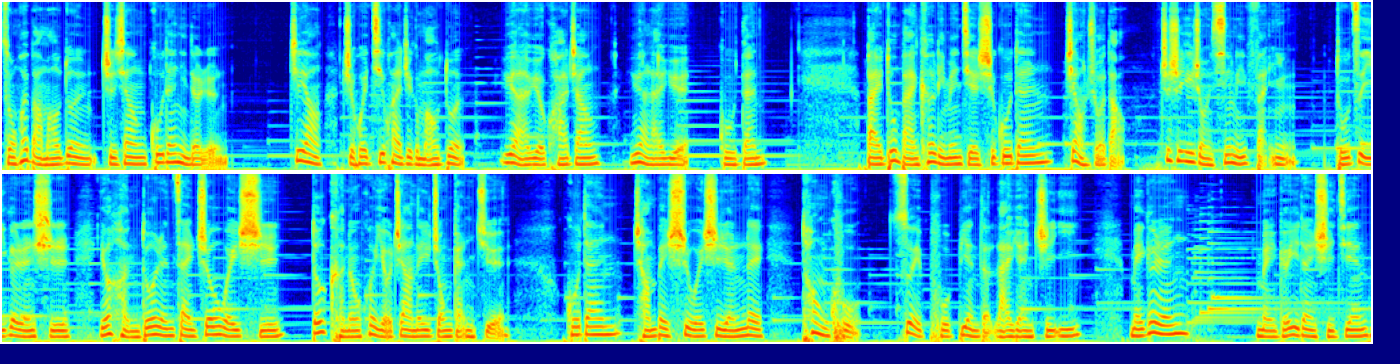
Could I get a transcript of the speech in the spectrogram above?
总会把矛盾指向孤单你的人，这样只会激化这个矛盾，越来越夸张，越来越孤单。百度百科里面解释孤单这样说道：这是一种心理反应，独自一个人时，有很多人在周围时，都可能会有这样的一种感觉。孤单常被视为是人类痛苦。最普遍的来源之一，每个人每隔一段时间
